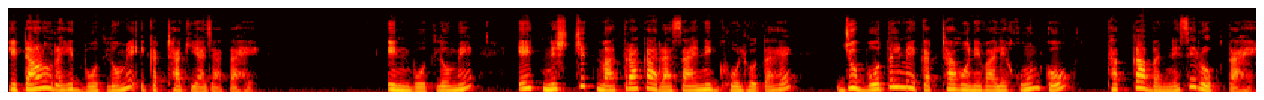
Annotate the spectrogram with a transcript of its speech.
कीटाणु रहित बोतलों में इकट्ठा किया जाता है। इन बोतलों में एक निश्चित मात्रा का रासायनिक घोल होता है, जो बोतल में इकट्ठा होने वाले खून को थक्का बनने से रोकता है।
